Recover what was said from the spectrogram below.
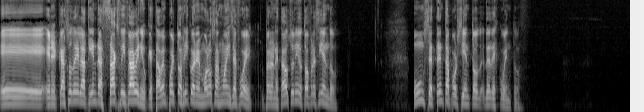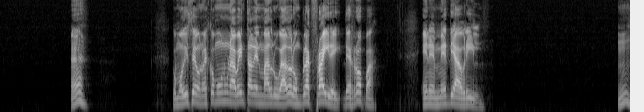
Eh, en el caso de la tienda Saks Fifth Avenue, que estaba en Puerto Rico en el Molo San Juan y se fue, pero en Estados Unidos está ofreciendo un 70% de- de descuento. ¿Eh? Como dice uno, es como un- una venta del madrugador, un Black Friday de ropa en el mes de abril. ¿Mm?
